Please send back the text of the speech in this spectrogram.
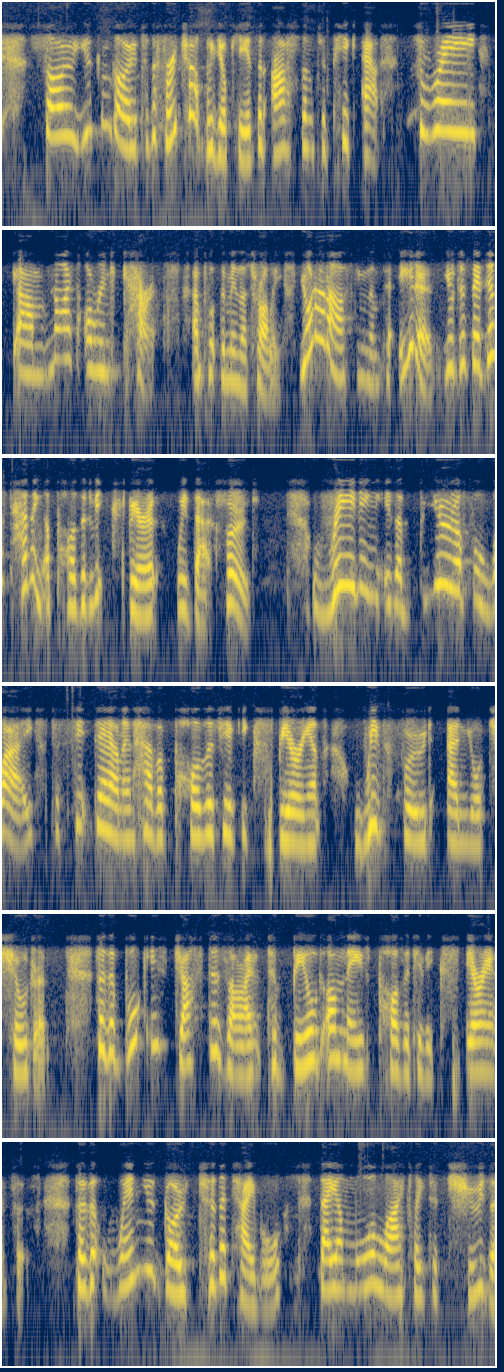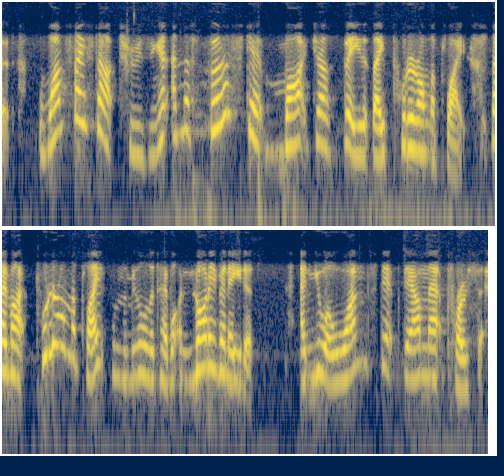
So you can go to the fruit shop with your kids and ask them to pick out three um, nice orange carrots and put them in the trolley. You're not asking them to eat it. You're just they're just having a positive experience with that food. Reading is a beautiful way to sit down and have a positive experience with food and your children. So the book is just designed to build on these positive experiences so that when you go to the table, they are more likely to choose it. Once they start choosing it, and the first step might just be that they put it on the plate. They might put it on the plate from the middle of the table and not even eat it. And you are one step down that process.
